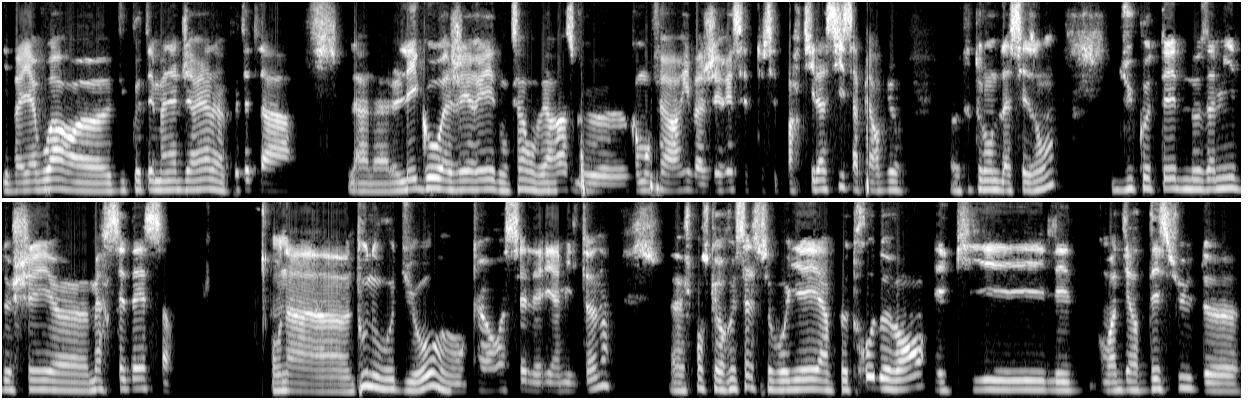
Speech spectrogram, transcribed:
il va y avoir euh, du côté managérial peut-être l'ego à gérer. Donc ça, on verra comment Ferrari va gérer cette, cette partie-là si ça perdure tout au long de la saison. Du côté de nos amis de chez euh, Mercedes, on a un tout nouveau duo, donc euh, Russell et Hamilton. Euh, je pense que Russell se voyait un peu trop devant et qu'il est, on va dire, déçu de,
